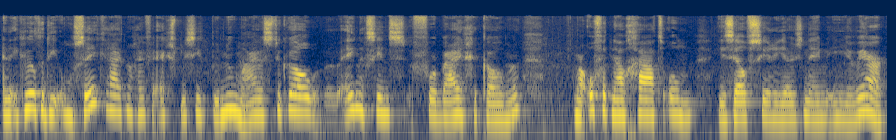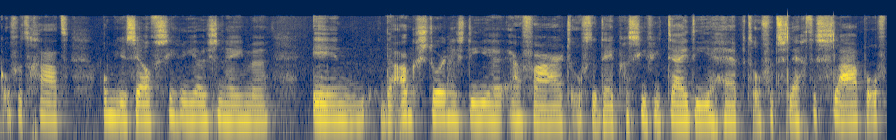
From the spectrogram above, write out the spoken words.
en ik wilde die onzekerheid nog even expliciet benoemen. Hij is natuurlijk wel enigszins voorbij gekomen. Maar of het nou gaat om jezelf serieus nemen in je werk, of het gaat om jezelf serieus nemen in de angststoornis die je ervaart, of de depressiviteit die je hebt, of het slechte slapen, of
